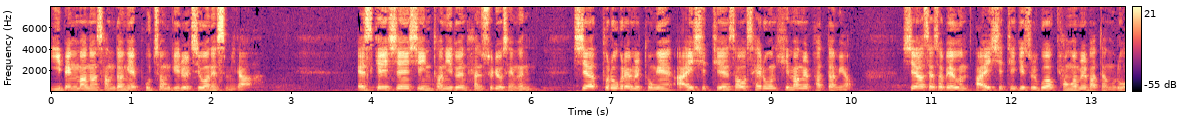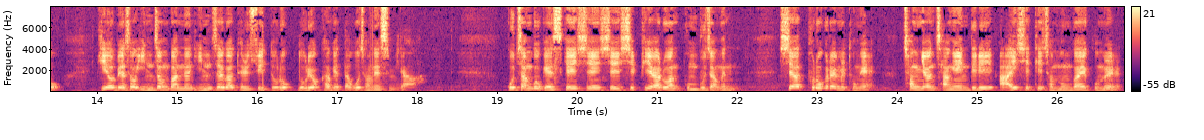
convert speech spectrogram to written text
200만 원 상당의 보청기를 지원했습니다. SKCNC 인턴이 된 한 수료생은 씨앗 프로그램을 통해 ICT에서 새로운 희망을 봤다며 씨앗에서 배운 ICT 기술과 경험을 바탕으로 기업에서 인정받는 인재가 될 수 있도록 노력하겠다고 전했습니다. 고창국 SKCNC CPR1 본부장은 씨앗 프로그램을 통해 청년 장애인들이 ICT 전문가의 꿈을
